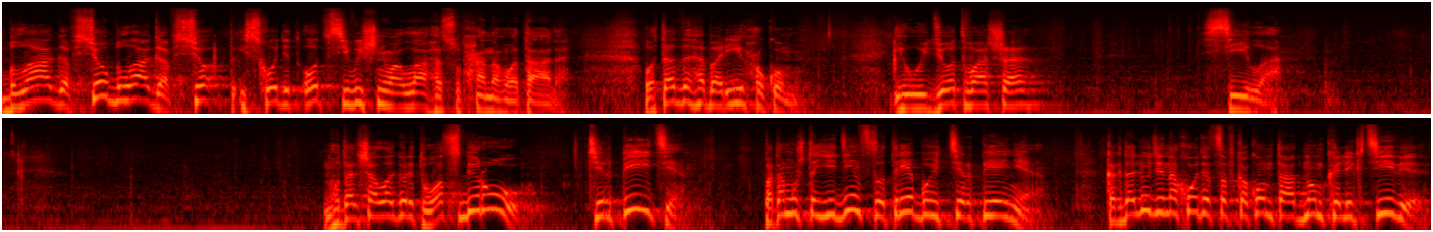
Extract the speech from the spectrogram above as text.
Благо, все благо, все исходит от Всевышнего Аллаха, Субханаху Тааля. Вот это и уйдет ваша сила – Но дальше Аллах говорит, вас беру, терпите, потому что единство требует терпения. Когда люди находятся в каком-то одном коллективе,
